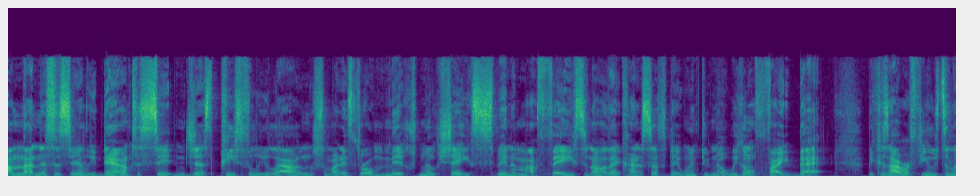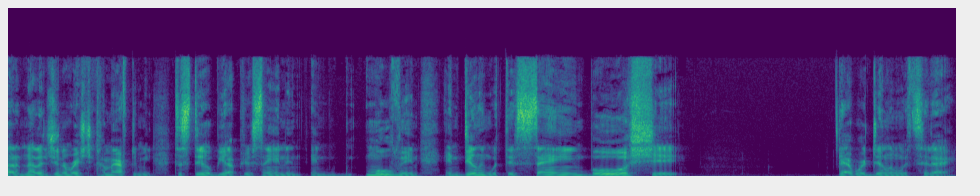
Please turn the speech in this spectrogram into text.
I'm not necessarily down to sit and just peacefully allow somebody to throw milk, milkshakes, spit in my face, and all that kind of stuff that they went through. No, we gonna fight back because I refuse to let another generation come after me to still be up here saying and, and moving and dealing with this same bullshit that we're dealing with today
